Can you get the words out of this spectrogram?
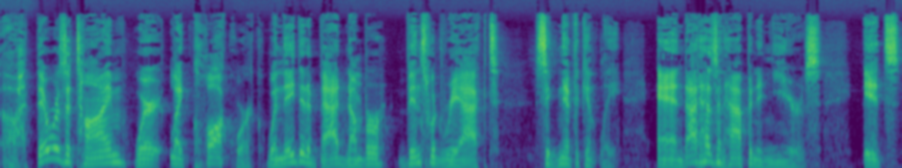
Uh, there was a time where, like clockwork, when they did a bad number, Vince would react significantly, and that hasn't happened in years. It's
